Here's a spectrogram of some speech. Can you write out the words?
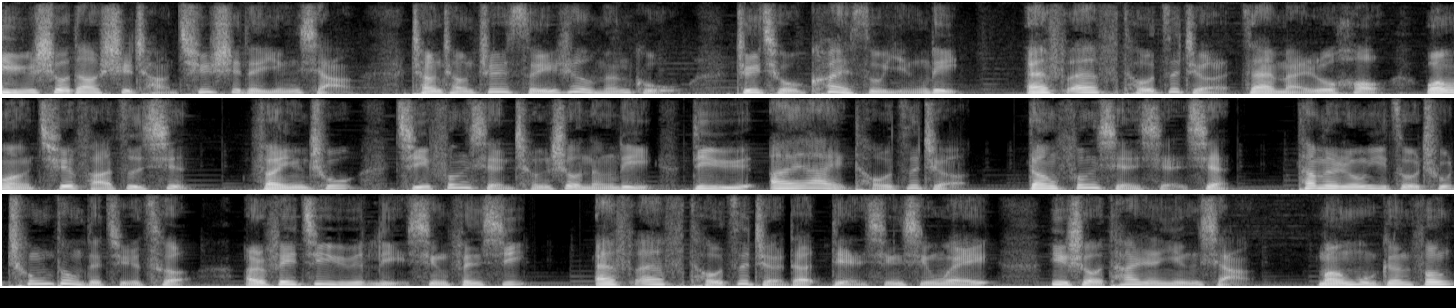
易于受到市场趋势的影响，常常追随热门股，追求快速盈利。FF 投资者在买入后往往缺乏自信，反映出其风险承受能力低于 II 投资者。当风险显现，他们容易做出冲动的决策，而非基于理性分析。FF 投资者的典型行为易受他人影响。盲目跟风，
